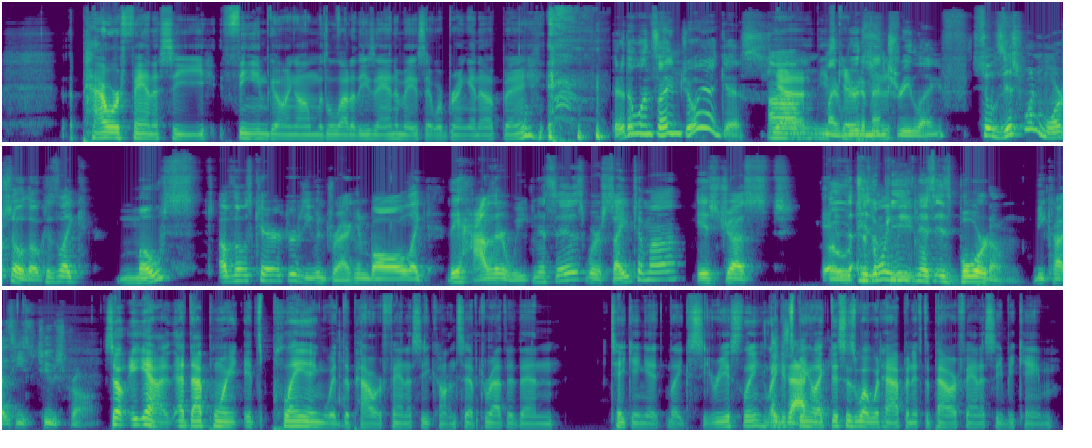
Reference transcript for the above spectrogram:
power fantasy theme going on with a lot of these animes that we're bringing up, eh? They're the ones I enjoy, I guess. yeah, Um, these My characters- rudimentary life. So this one more so though, because like most of those characters, even Dragon Ball, like they have their weaknesses. Where Saitama is just Oh, his, his only P. weakness is boredom because he's too strong. So yeah, at that point, it's playing with the power fantasy concept rather than taking it like seriously. Like it's being like, this is what would happen if the power fantasy became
